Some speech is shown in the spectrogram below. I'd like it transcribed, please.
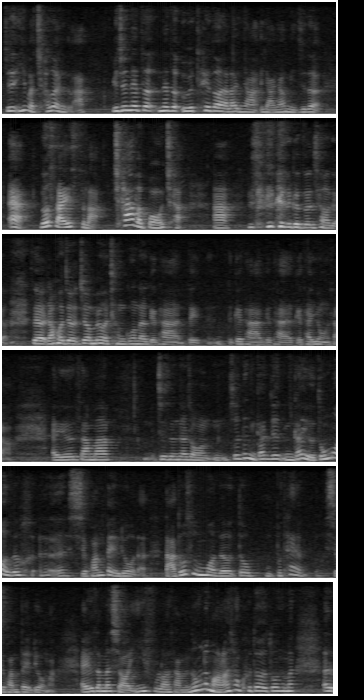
就是伊勿吃个，晓得伐？伊就拿只拿只碗推到阿拉娘爷娘面前头，哎，侬啥意思啦？吃也勿帮我吃啊？这个种腔调，然然后就就没有成功的给他给给他给他给他用上，还有啥么？就是那种，嗯就是人家就人家有种猫是很呃喜欢被遛的，大多数猫都都不太喜欢被遛嘛。还有什么小衣服咯啥么？侬辣网浪向看到一种什么，呃，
